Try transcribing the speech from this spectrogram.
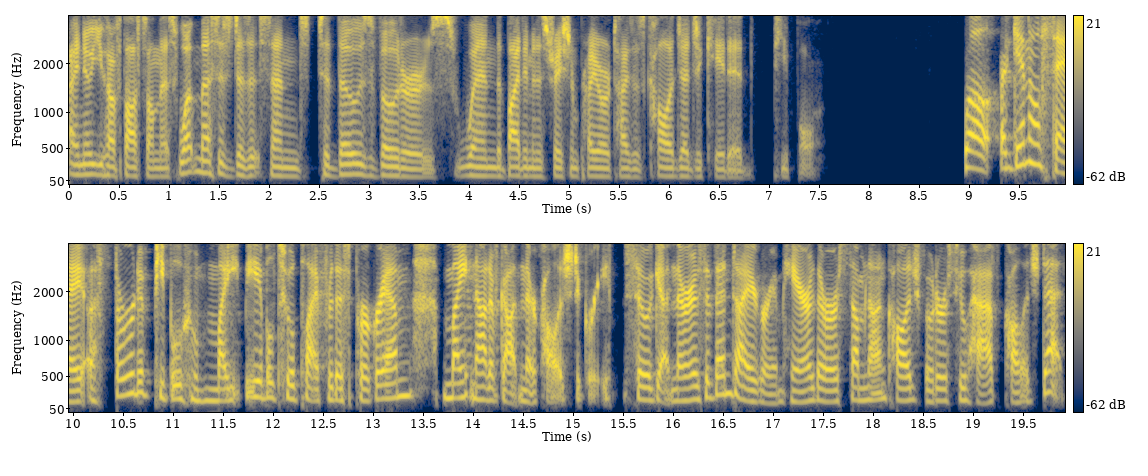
I know you have thoughts on this. What message does it send to those voters when the Biden administration prioritizes college educated people? Well, again, I'll say a third of people who might be able to apply for this program might not have gotten their college degree. So, again, there is a Venn diagram here. There are some non college voters who have college debt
